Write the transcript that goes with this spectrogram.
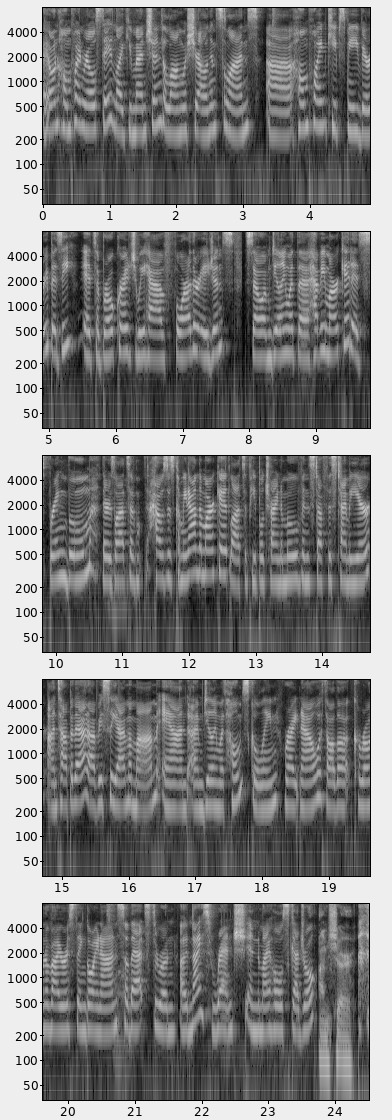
I own Home Point Real Estate, like you mentioned, along with Sheer and Salons. Uh, Home Point keeps me very busy. It's a brokerage. We have four other agents, so I'm dealing with the heavy market. It's spring boom. There's lots of houses coming on the market, lots of people trying to move and stuff this time of year. On top of that, obviously, I'm a mom and I'm dealing with homeschooling right now with all the coronavirus thing going on. So that's thrown a nice wrench into my whole schedule. I'm sure.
